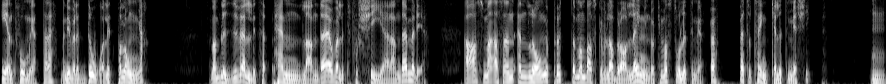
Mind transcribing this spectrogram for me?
En tvåmetare, men det är väldigt dåligt på långa. Man blir ju väldigt så här, pendlande och väldigt forcerande med det. Ja, så man, alltså en, en lång putt om man bara skulle vilja ha bra längd, då kan man stå lite mer öppet och tänka lite mer chip. Mm.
